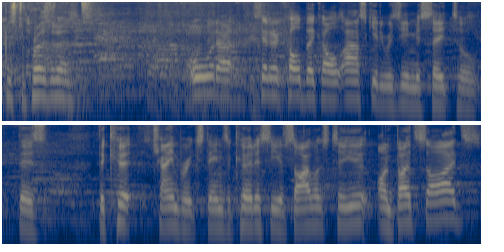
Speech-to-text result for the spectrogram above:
Mr President. Order. Senator Colbeck, I'll ask you to resume your seat till there's the chamber extends a courtesy of silence to you on both sides.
